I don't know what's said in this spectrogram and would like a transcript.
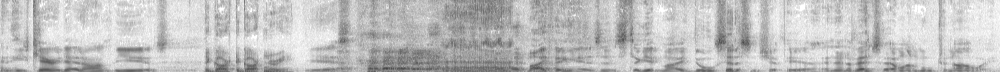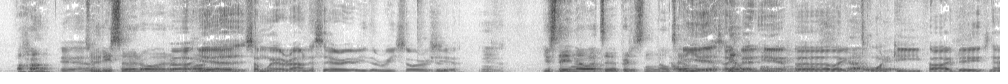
And he's carried that on for years. The Garthe Gartnery. Yes. my thing is is to get my dual citizenship here, and then eventually I want to move to Norway. Uh-huh. Yeah. To Risør or, Uh, or yeah, somewhere around this area, either Reese or here. Yeah. You stay now at the prison hotel? Yes, I've Yeah. been here for like 25 days now.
